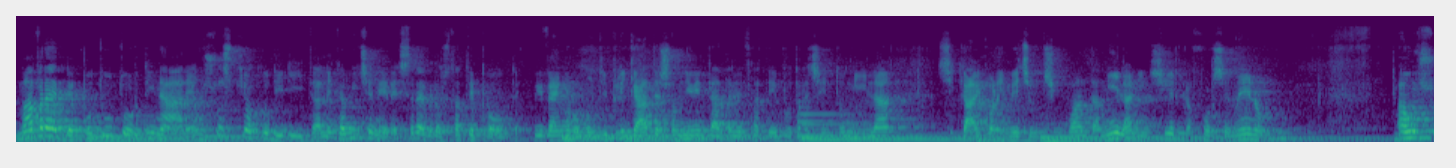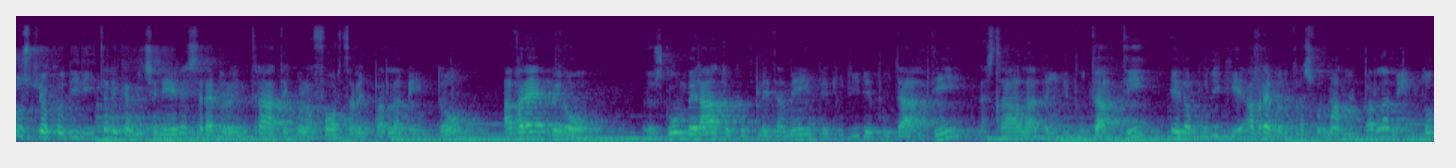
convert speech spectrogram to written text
ma avrebbe potuto ordinare a un suo schiocco di dita le camicie nere sarebbero state pronte, qui vengono moltiplicate, sono diventate nel frattempo 300.000, si calcola invece un 50.000 all'incirca, forse meno. A un suo schiocco di dita le camicie nere sarebbero entrate con la forza nel Parlamento, avrebbero sgomberato completamente tutti i deputati, la sala dai deputati, e dopodiché avrebbero trasformato il Parlamento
